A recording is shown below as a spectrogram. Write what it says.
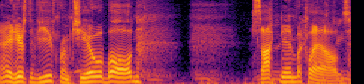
All right, here's the view from Cheoah Bald, socked in by clouds.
